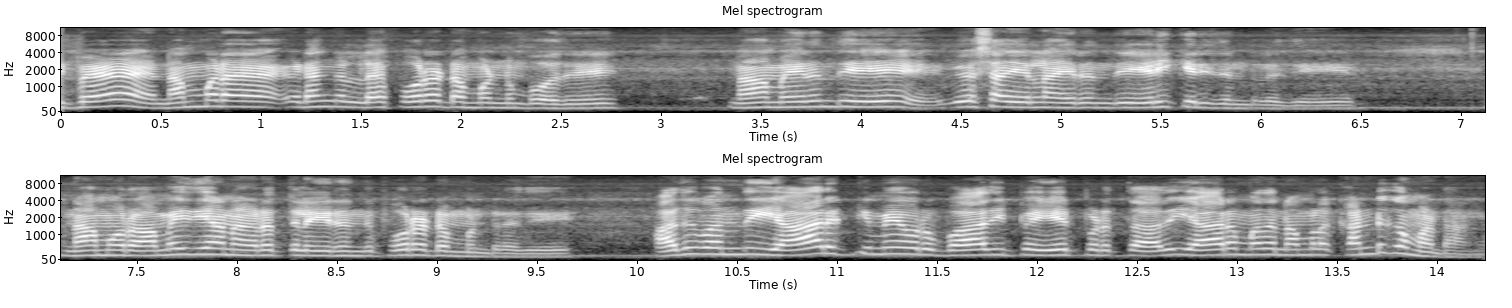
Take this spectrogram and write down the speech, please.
இப்போ நம்மட இடங்களில் போராட்டம் பண்ணும்போது நாம் இருந்து விவசாயிகள்லாம் இருந்து எலிக்கறி தின்றது நாம் ஒரு அமைதியான இடத்துல இருந்து போராட்டம் பண்ணுறது அது வந்து யாருக்குமே ஒரு பாதிப்பை ஏற்படுத்தாது யாரும் அதை நம்மளை கண்டுக்க மாட்டாங்க.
